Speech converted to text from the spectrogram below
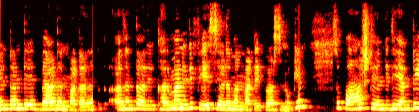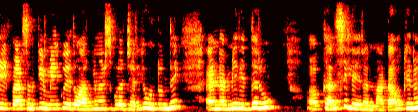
ఏంటంటే బ్యాడ్ అనమాట అదంతా అది కర్మ అనేది ఫేస్ చేయడం అనమాట ఈ పర్సన్ ఓకే? సో పాస్ట్ ఏంటిది అంటే ఈ పర్సన్కి మీకు ఏదో ఆర్గ్యుమెంట్స్ కూడా జరిగి ఉంటుంది. అండ్ మీరిద్దరూ కలిసి లేరనమాట ఓకేనా?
